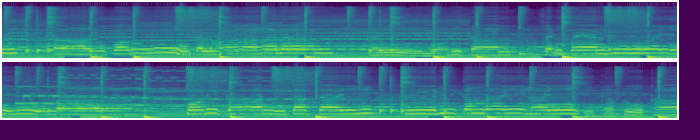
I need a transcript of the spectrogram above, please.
นต่างก็รู้กันมานานให้บริการแฟนๆเรื่อยมา บริการจากใจ คืนกำไรให้กับลูกค้า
